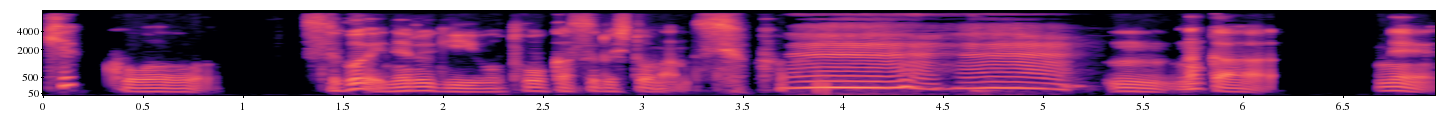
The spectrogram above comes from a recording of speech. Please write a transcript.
結構すごいエネルギーを投下する人なんですよ。うん、うん。うん。なんか、ね、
